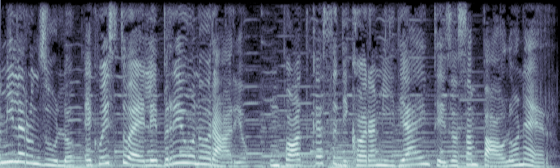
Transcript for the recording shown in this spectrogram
Camilla Ronzullo e questo è L'Ebreo Onorario, un podcast di Cora Media e Intesa San Paolo On Air.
